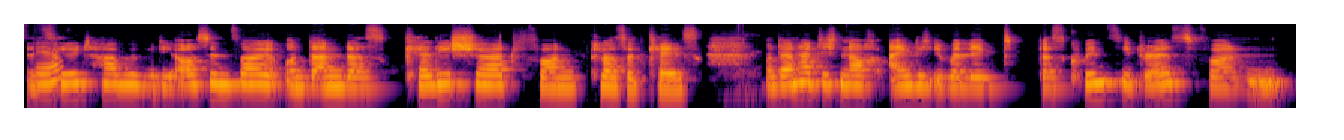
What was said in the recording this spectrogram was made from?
erzählt ja. habe, wie die aussehen soll. Und dann das Kelly-Shirt von Closet Case. Und dann hatte ich noch eigentlich überlegt, das Quincy Dress von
